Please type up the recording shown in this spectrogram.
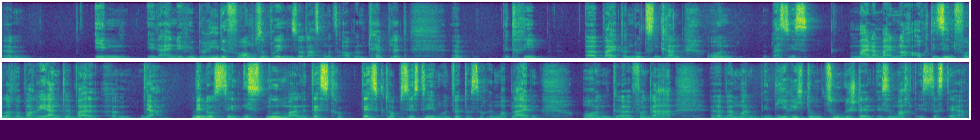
ähm, in, in eine hybride Form zu bringen, sodass man es auch im Tablet-Betrieb äh, weiter nutzen kann. Und das ist meiner Meinung nach auch die sinnvollere Variante, weil ähm, ja, Windows 10 ist nun mal ein Desktop-System und wird das auch immer bleiben. Und äh, von daher, äh, wenn man in die Richtung Zugeständnisse macht, ist das der,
